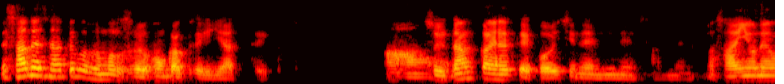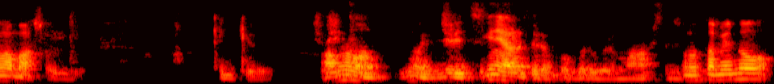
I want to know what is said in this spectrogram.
れで3年生になってくると、もっとそれを本格的にやっていく。ああ。そういう段階を経て、こう1年、2年、3年、まあ、3、4年はまあそういう研究あもう、もう自律的にある程度こうぐるぐる回してる。そのための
